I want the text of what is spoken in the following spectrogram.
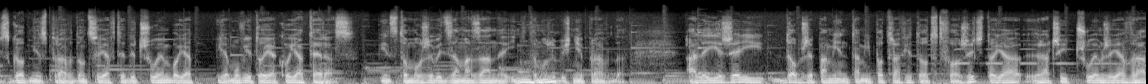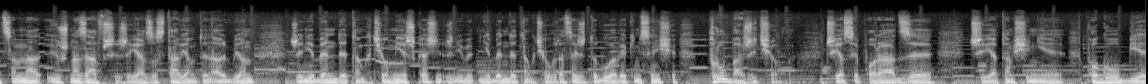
zgodnie z prawdą, co ja wtedy czułem, bo ja, ja mówię to jako ja teraz, więc to może być zamazane i mhm. to może być nieprawda. Ale jeżeli dobrze pamiętam i potrafię to odtworzyć, to ja raczej czułem, że ja wracam na, już na zawsze, że ja zostawiam ten Albion, że nie będę tam chciał mieszkać, że nie, nie będę tam chciał wracać, że to była w jakimś sensie próba życiowa czy ja sobie poradzę, czy ja tam się nie pogubię,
